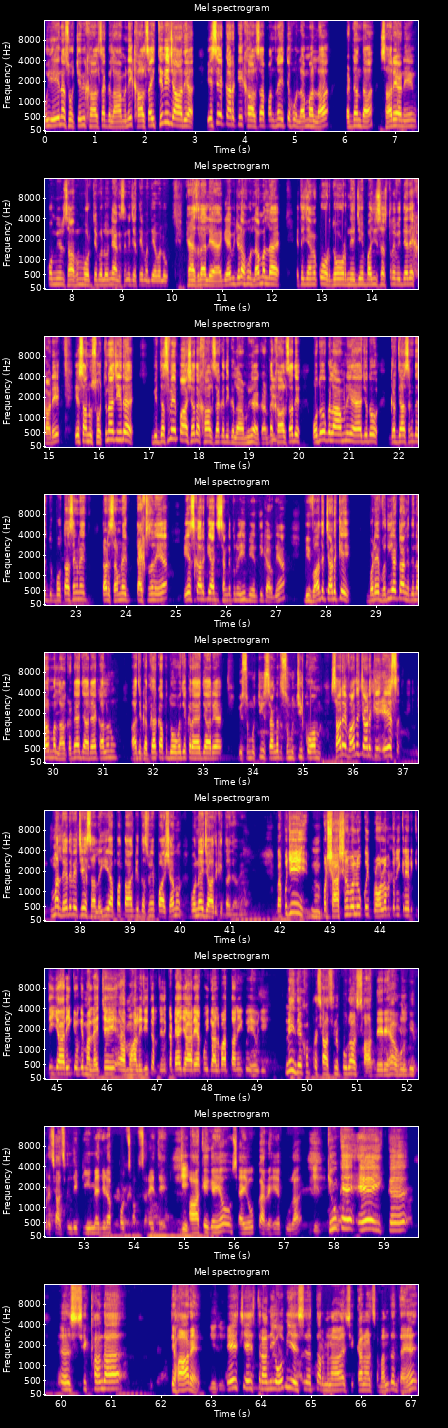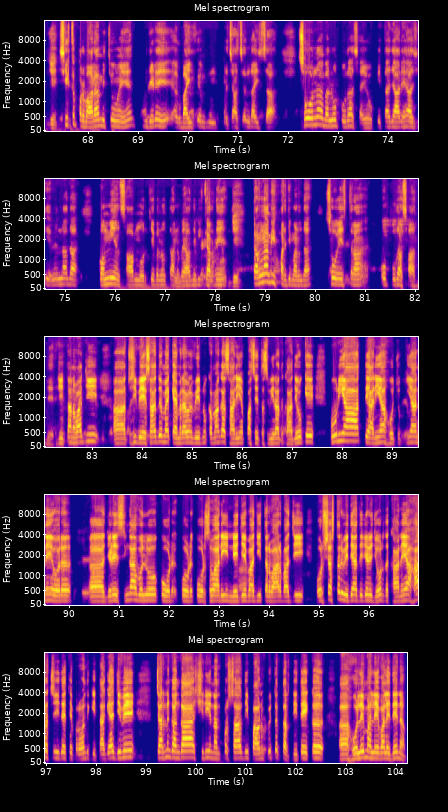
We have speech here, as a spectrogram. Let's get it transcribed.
ਕੋਈ ਇਹ ਨਾ ਸੋਚੇ ਵੀ ਖਾਲਸਾ ਗੁਲਾਮ ਨਹੀਂ ਖਾਲਸਾ ਇੱਥੇ ਵੀ ਆਜ਼ਾਦ ਆ। ਇਸੇ ਕਰਕੇ ਖਾਲਸਾ ਪੰਥ ਨੇ ਇੱਥੇ ਹੋਲਾ ਮਹੱਲਾ ਕੱਢਣ ਦਾ ਸਾਰਿਆਂ ਨੇ ਕੌਮੀ ਇਨਸਾਫ ਮੋਰਚੇ ਵੱਲੋਂ ਨਿਹੰਗ ਸਿੰਘ ਜਥੇਬੰਦੀਆਂ ਵੱਲੋਂ ਫੈਸਲਾ ਲਿਆ ਗਿਆ ਵੀ ਜਿਹੜਾ ਹੋਲਾ ਮਹੱਲਾ ਹੈ ਇੱਥੇ ਜਿਵੇਂ ਘੋੜ ਦੌੜ ਨੇਜੇਬਾਜੀ ਸ਼ਸਤਰ ਵਿਦਿਆ ਦੇ ਅਖਾੜੇ ਇਹ ਸਾਨੂੰ ਸੋਚਣਾ ਚਾਹੀਦਾ ਹੈ ਵੀ ਦਸਵੇਂ ਪਾਤਸ਼ਾਹ ਦਾ ਖਾਲਸਾ ਕਦੀ ਗੁਲਾਮ ਨਹੀਂ ਹੋਇਆ ਕਰਦਾ। ਖਾਲਸਾ ਦੇ ਉਦੋਂ ਗੁਲਾਮ ਨਹੀਂ ਆਇਆ ਜਦੋਂ ਗਰਜਾ ਸਿੰਘ ਤੇ ਬੋਤਾ ਸਿੰਘ ਨੇ ਤੁਹਾਡੇ ਸਾਹਮਣੇ ਟੈਕਸ ਲਏ ਆ। ਇਸ ਕਰਕੇ ਅੱਜ ਸੰਗਤ ਨੂੰ ਇਹੀ ਬੇਨਤੀ ਕਰਦੇ ਆ ਵੀ ਵੱਧ ਚੜ ਕੇ ਬੜੇ ਵਧੀਆ ਢੰਗ ਦੇ ਨਾਲ ਮਹੱਲਾ ਕੱਢਿਆ ਜਾ ਰਿਹਾ ਕੱਲ ਨੂੰ। ਅੱਜ ਗੱਤਕਾ ਕੱਪ 2 ਵਜੇ ਕਰਾਇਆ ਜਾ ਰਿਹਾ ਹੈ। ਵੀ ਸਮੁੱਚੀ ਸੰਗਤ ਸਮੁੱਚੀ ਕੌਮ ਸਾਰੇ ਵੱਧ ਚੜ ਕੇ ਇਸ ਮਹੱਲੇ ਦੇ ਵਿੱਚ ਹਿੱਸਾ ਲਈਏ ਆਪਾਂ ਤਾਂ ਕਿ ਦਸਵੇਂ ਪਾਤਸ਼ਾਹ ਨੂੰ ਉਹਨੇ ਯਾਦ ਕੀਤਾ ਜਾਵੇ। ਬਾਪੂ ਜੀ ਮ, ਪ੍ਰਸ਼ਾਸਨ ਵੱਲੋਂ ਕੋਈ ਪ੍ਰੋਬਲਮ ਤਾਂ ਨਹੀਂ ਕ੍ਰੀਏਟ ਕੀਤੀ ਜਾ ਰਹੀ? ਕਿਉਂਕਿ ਮਹੱਲਾ ਇੱਥੇ ਅ, ਮੋਹਾਲੀ ਦੀ ਧਰਤੀ ਤੇ ਕੱਢਿਆ ਜਾ ਰਿਹਾ ਕੋਈ ਗੱਲਬਾਤ ਤਾਂ ਨਹੀਂ ਕੋਈ ਇਹੋ ਜੀ ਨਹੀਂ ਦੇਖੋ ਪ੍ਰਸ਼ਾਸਨ ਪੂਰਾ ਸਾਥ ਦੇ ਰਿਹਾ। ਹੁਣ ਵੀ ਪ੍ਰਸ਼ਾਸਨ ਦੀ ਟੀਮ ਹੈ ਜਿਹੜਾ ਪੁਲਿਸ ਅਫਸਰ ਇੱਥੇ ਜੀ। ਆ ਕੇ ਗਏ ਆ, ਉਹ ਸਹਿਯੋਗ ਕਰ ਰਹੇ ਆ ਪੂਰਾ। ਜੀ। ਕਿਉਂਕਿ ਇਹ ਇੱਕ ਅ, ਸਿੱਖਾਂ ਦਾ ਤਿਹਾਰ ਹੈ। ਜੀ ਜੀ। ਇਸ ਤਰ੍ਹਾਂ ਦੀ ਉਹ ਵੀ ਇਸ ਧਰਮ ਨਾਲ ਸਿੱਖਾਂ ਨਾਲ ਸੰਬੰਧਿਤ ਹੈ। ਸਿੱਖ ਪਰਿਵਾਰਾਂ ਵਿੱਚੋਂ ਹੈ ਜਿਹੜੇ ਅਗਵਾਈ ਪ੍ਰਸ਼ਾਸਨ ਦਾ ਹਿੱਸਾ। ਸੋ ਉਹਨਾਂ ਵੱਲੋਂ ਪੂਰਾ ਸਹਿਯੋਗ ਕੀਤਾ ਜਾ ਰਿਹਾ। ਸੀ ਇਹਨਾਂ ਦਾ ਕੌਮੀ ਇਨਸਾਫ ਮੋਰਚੇ ਵੱਲੋਂ ਧੰਨਵਾਦ ਵੀ ਕਰਦੇ ਹਾਂ। ਕਰਨਾ ਵੀ ਫਰਜ਼ ਬਣਦਾ। ਸੋ ਇਸ ਤਰ੍ਹਾਂ ਉਹ ਪੂਰਾ ਸਾਥ ਦੇ ਜੀ ਧੰਨਵਾਦ ਜੀ। ਤੁਸੀਂ ਵੇਖ ਸਕਦੇ ਹੋ ਮੈਂ ਕੈਮਰਾਮੈਨ ਵੀਰ ਨੂੰ ਕਵਾਂਗਾ ਸਾਰੀਆਂ ਪਾਸੇ ਤਸਵੀਰਾਂ ਦਿਖਾ ਦਿਓ ਕਿ ਪੂਰੀਆਂ ਤਿਆਰੀਆਂ ਹੋ ਚੁੱਕੀਆਂ ਨੇ ਔਰ ਜਿਹੜੇ ਸਿੰਘਾਂ ਵੱਲੋਂ ਘੋੜ ਘੋੜ ਘੋੜਸਵਾਰੀ ਨੇਜੇਬਾਜੀ ਤਲਵਾਰਬਾਜੀ ਔਰ ਸ਼ਸਤਰ ਵਿਦਿਆ ਦੇ ਜਿਹੜੇ ਜ਼ੋਰ ਦਿਖਾਣੇ ਆ ਹਰ ਚੀਜ਼ ਦਾ ਇੱਥੇ ਪ੍ਰਬੰਧ ਕੀਤਾ ਗਿਆ। ਜਿਵੇਂ ਚਰਨ ਗੰਗਾ ਸ਼੍ਰੀ ਅਨੰਦਪੁਰ ਸਾਹਿਬ ਦੀ ਪਾਵਨ ਪਵਿੱਤਰ ਧਰਤੀ ਤੇ ਇੱਕ ਹੋਲੇ ਮਹੱਲੇ ਵਾਲੇ ਦਿਨ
